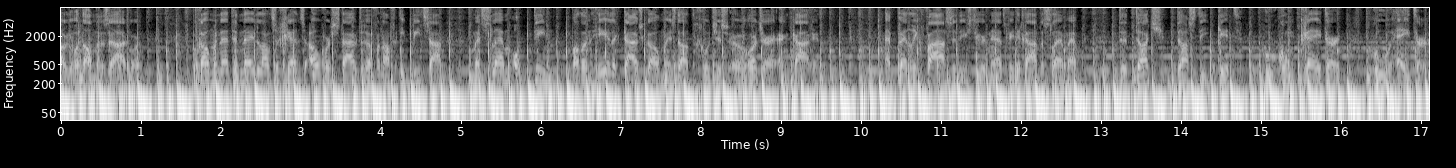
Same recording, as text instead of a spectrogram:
Ook nog wat andere zaken hoor. We komen net de Nederlandse grens overstuiteren vanaf Ibiza met Slam op 10. Wat een heerlijk thuiskomen is dat. Groetjes Roger en Karin. Patrick Fase die stuurt net via de gratis Slam app. De Dutch Dusty Kid. Hoe concreter, hoe heter.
